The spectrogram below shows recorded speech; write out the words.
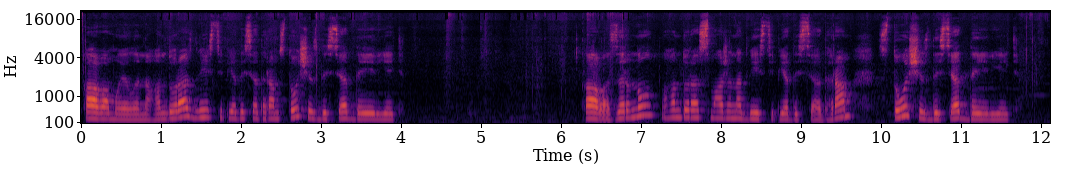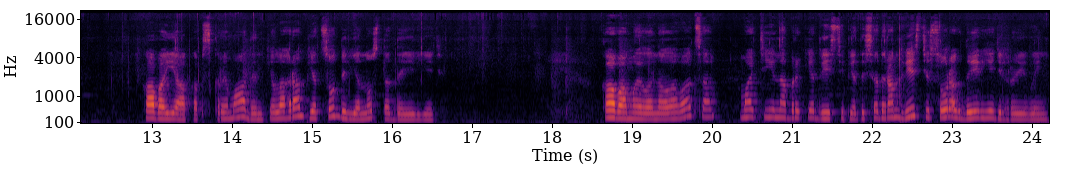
Кава мелена Гондурас 250 грам 169. Кава зерно Гондурас смажена 250 грам 169. Кава Якобс Крема 1 кг 599. Кава мелена лаваца Матіна брикет 250 грам 249 гривень.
